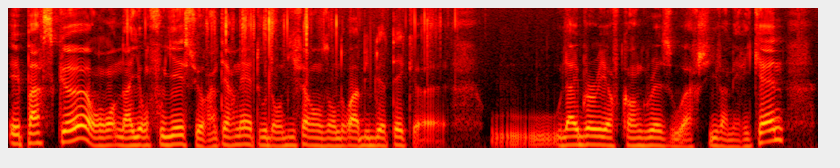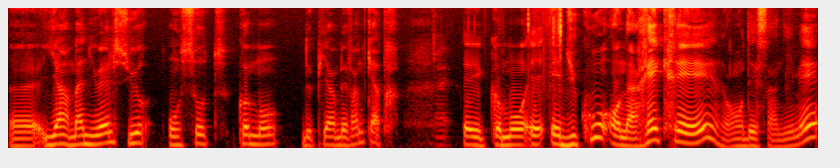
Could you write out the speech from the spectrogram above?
et parce que en ayant fouillé sur Internet ou dans différents endroits, bibliothèques euh, ou Library of Congress ou archives américaines, euh, il y a un manuel sur on saute comment depuis un B24. Et, comment, et, du coup, on a récréé en dessin animé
